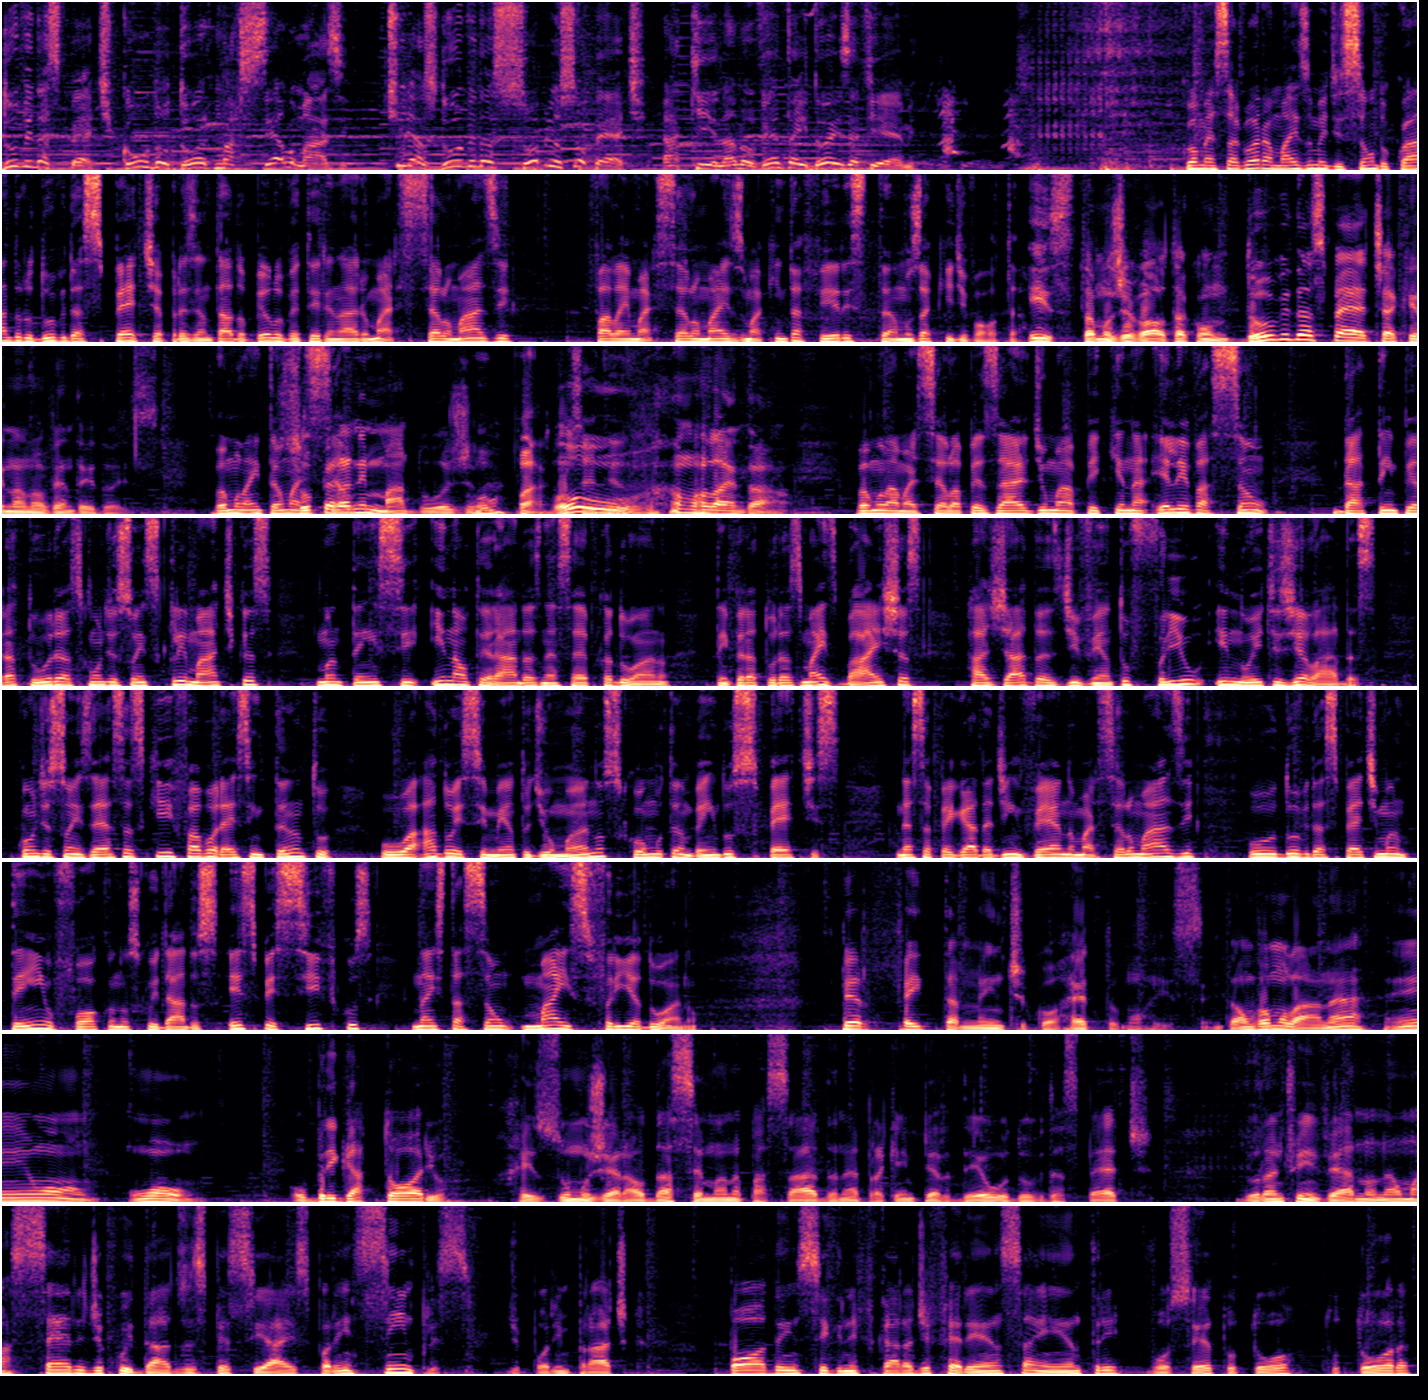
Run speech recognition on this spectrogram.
Dúvidas Pet com o Dr. Marcelo Mazzi. Tire as dúvidas sobre o seu pet, aqui na 92 FM. Começa agora mais uma edição do quadro Dúvidas Pet, apresentado pelo veterinário Marcelo Mazzi. Fala aí, Marcelo, mais uma quinta-feira, estamos aqui de volta. Estamos de volta com Dúvidas Pet aqui na 92. Vamos lá então, Marcelo. Super animado hoje, né? Opa, com certeza. Vamos lá então. Vamos lá, Marcelo. Apesar de uma pequena elevação da temperatura, as condições climáticas mantêm-se inalteradas nessa época do ano. Temperaturas mais baixas, rajadas de vento frio e noites geladas. Condições essas que favorecem tanto o adoecimento de humanos como também dos pets. Nessa pegada de inverno, Marcelo Mazzi, o Dúvidas Pet mantém o foco nos cuidados específicos na estação mais fria do ano perfeitamente correto, Maurice. Então vamos lá, né? Em um, um, obrigatório resumo geral da semana passada, né? Para quem perdeu o Dúvidas Pet, durante o inverno, né? Uma série de cuidados especiais, porém simples de pôr em prática, podem significar a diferença entre você, tutor, tutora,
